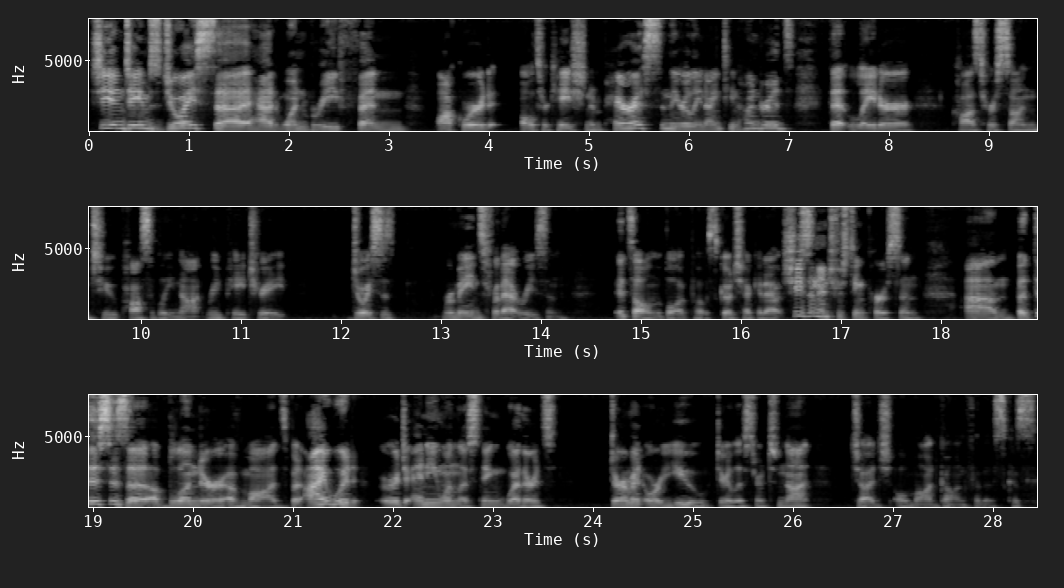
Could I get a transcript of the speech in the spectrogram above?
she and James Joyce uh, had one brief and awkward altercation in Paris in the early 1900s that later caused her son to possibly not repatriate Joyce's remains for that reason. It's all in the blog post. Go check it out. She's an interesting person. Um, but this is a, a blunder of mods. But I would urge anyone listening, whether it's Dermot or you, dear listener, to not judge old Maud Gonne for this because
